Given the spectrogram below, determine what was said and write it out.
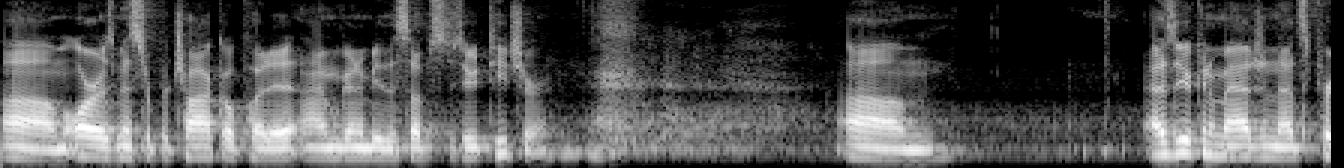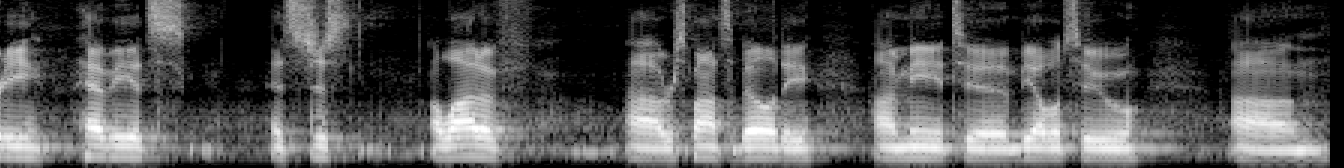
Um, or as Mr. Petracco put it, I'm going to be the substitute teacher. um, as you can imagine, that's pretty heavy. It's, it's just a lot of uh, responsibility on me to be able to um,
